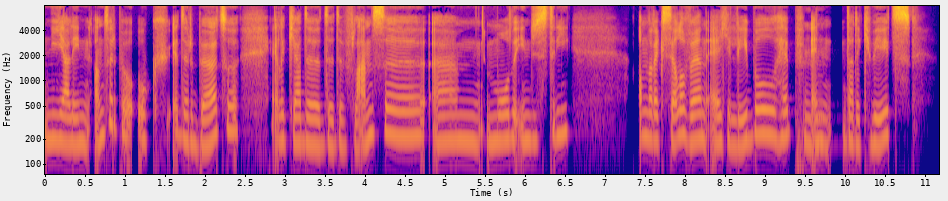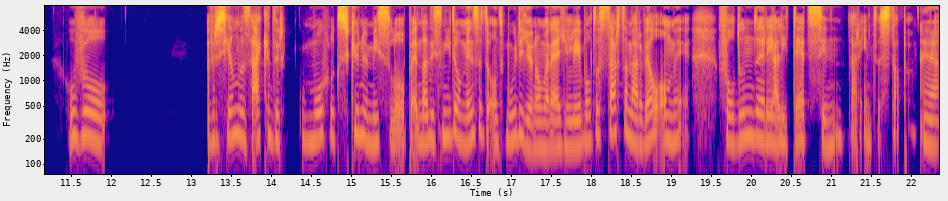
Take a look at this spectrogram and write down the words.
Niet alleen in Antwerpen, ook hè, daarbuiten. Eigenlijk ja, de, de, de Vlaamse ehm, mode-industrie. Omdat ik zelf hè, een eigen label heb Mhm. en dat ik weet hoeveel verschillende zaken er mogelijk kunnen mislopen. En dat is niet om mensen te ontmoedigen om een eigen label te starten, maar wel om met voldoende realiteitszin daarin te stappen. Ja,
